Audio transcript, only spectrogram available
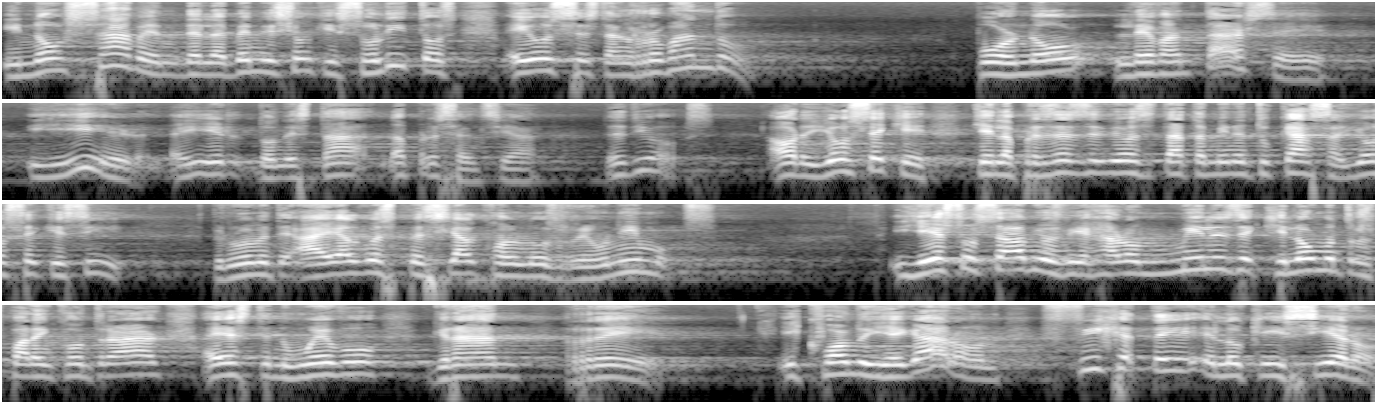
y no saben de la bendición que solitos ellos se están robando por no levantarse y ir, e ir donde está la presencia de Dios. Ahora, yo sé que, que, la presencia de Dios está también en tu casa, yo sé que sí, pero nuevamente hay algo especial cuando nos reunimos. Y estos sabios viajaron miles de kilómetros para encontrar a este nuevo gran rey. Y cuando llegaron, fíjate en lo que hicieron.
